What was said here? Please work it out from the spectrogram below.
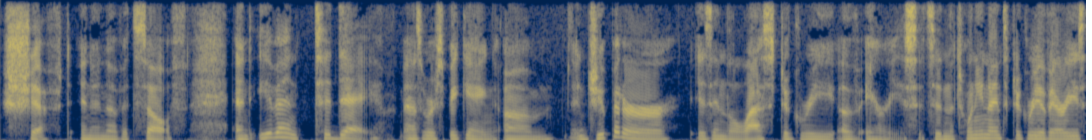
shift in and of itself. And even today, as we're speaking, um, Jupiter is in the last degree of Aries. It's in the 29th degree of Aries.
